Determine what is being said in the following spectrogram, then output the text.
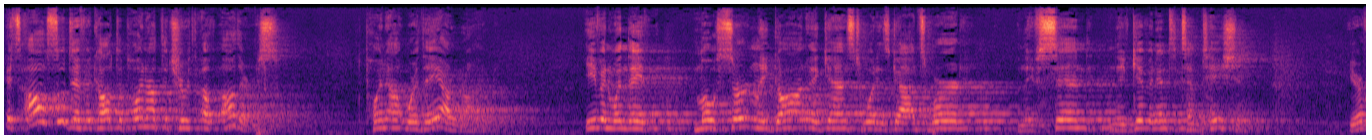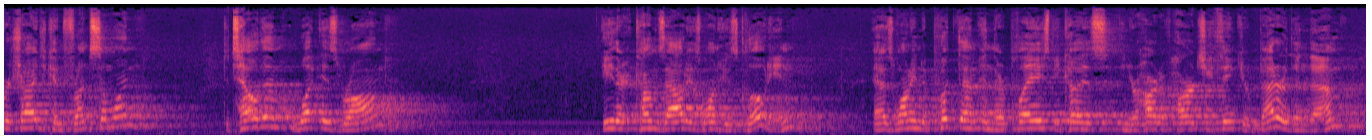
It's also difficult to point out the truth of others, to point out where they are wrong, even when they've most certainly gone against what is God's word, when they've sinned, when they've given in to temptation. You ever tried to confront someone to tell them what is wrong. Either it comes out as one who's gloating, as wanting to put them in their place because in your heart of hearts you think you're better than them,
